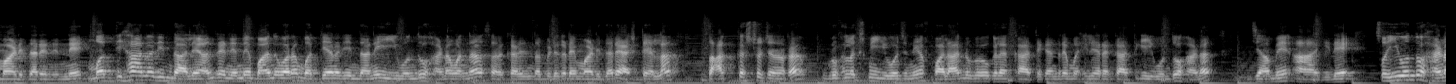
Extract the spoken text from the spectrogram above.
ಮಾಡಿದ್ದಾರೆ ನಿನ್ನೆ. ಮಧ್ಯಾಹ್ನದಿಂದಲೇ, ಅಂದ್ರೆ ನಿನ್ನೆ ಭಾನುವಾರ ಮಧ್ಯಾಹ್ನದಿಂದಾನೇ ಈ ಒಂದು ಹಣವನ್ನ ಸರ್ಕಾರದಿಂದ ಬಿಡುಗಡೆ ಮಾಡಿದ್ದಾರೆ. ಅಷ್ಟೇ ಅಲ್ಲ, ಸಾಕಷ್ಟು ಜನರ ಗೃಹಲಕ್ಷ್ಮಿ ಯೋಜನೆಯ ಫಲಾನುಭವಿಗಳ ಖಾತೆಗೆ, ಅಂದ್ರೆ ಮಹಿಳೆಯರ ಖಾತೆಗೆ ಈ ಒಂದು ಹಣ ಜಮೆ ಆಗಿದೆ. ಸೊ ಈ ಒಂದು ಹಣ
